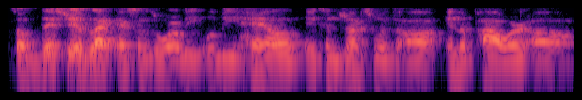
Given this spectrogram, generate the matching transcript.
So this year, Black Excellence Award will be, will be held in conjunction with the uh, InnoPower uh,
